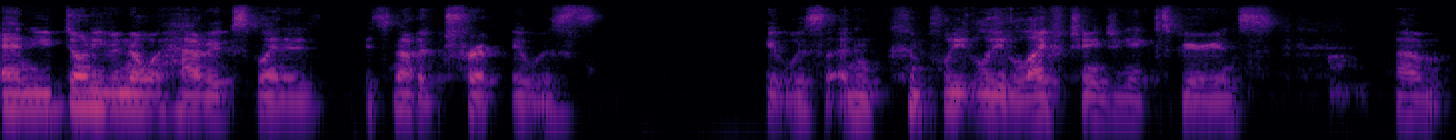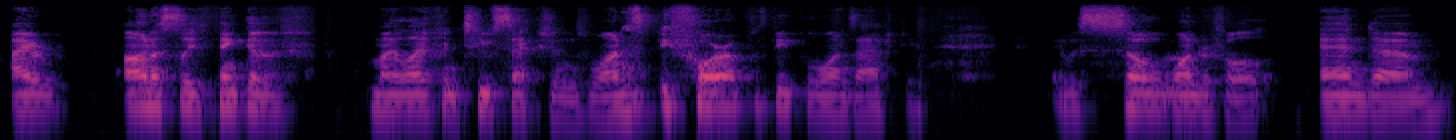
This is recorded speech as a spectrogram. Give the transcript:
And you don't even know how to explain it. It's not a trip, it was it was a completely life changing experience. Um, I honestly think of my life in two sections. One is before up with people, one's after. It was so wonderful. And um,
